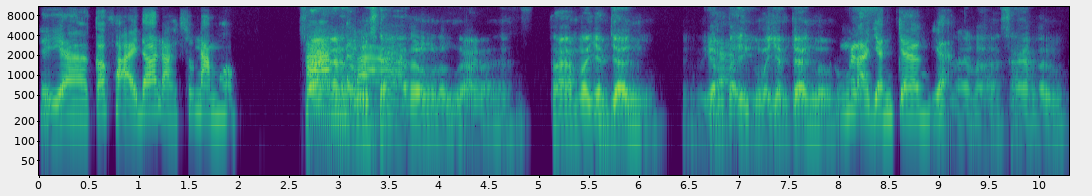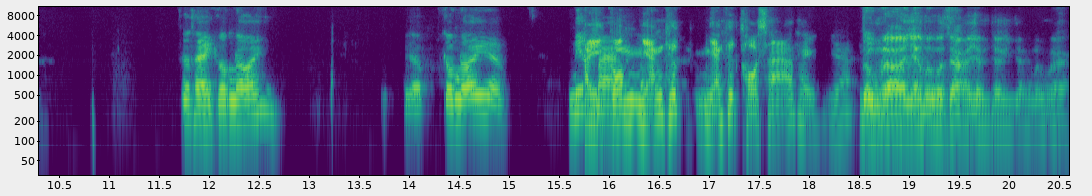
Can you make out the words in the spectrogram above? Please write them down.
Thì có phải đó là số 5 không? Xà thử là- xà thử đúng rồi đó. Tham là danh chân ganh Dạ. tị cũng là danh chân luôn. Cũng là danh chân dạ. À, đó xà thử. Thưa thầy con nói Dạ, con nói ờ, niết thầy bàn con nhãn thức nhãn thức thọ xã thầy. Dạ. Đúng rồi nhãn tu xã danh chân chân đúng rồi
